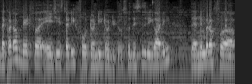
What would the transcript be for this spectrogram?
the cutoff date for age is 34 2022. So this is regarding the number of uh,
